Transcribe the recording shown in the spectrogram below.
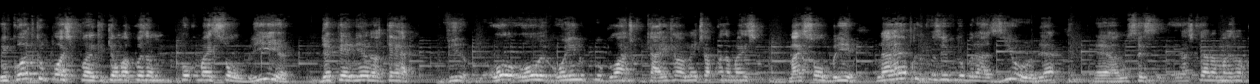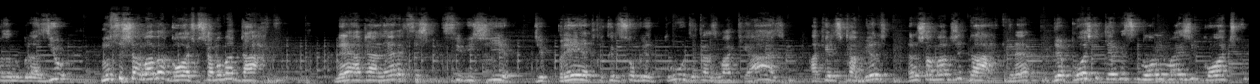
Enquanto que o pós-punk tem uma coisa um pouco mais sombria, dependendo até ou, ou, ou indo para o gótico, que aí realmente é uma coisa mais, mais sombria. Na época, inclusive, no Brasil, né? É, não sei se, acho que era mais uma coisa no Brasil, não se chamava gótico, se chamava dark. Né? A galera que se, se vestia de preto, com aquele sobretudo, aquelas maquiagens, aqueles cabelos, eram chamados de dark, né? Depois que teve esse nome mais de gótico,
